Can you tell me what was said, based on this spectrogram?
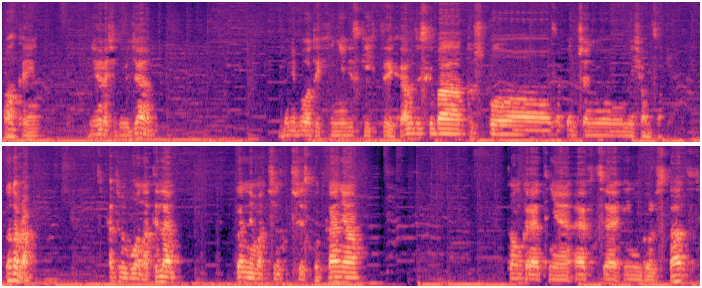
Okej. Niewiele się dowiedziałem. Bo nie było tych niebieskich tych, ale to jest chyba tuż po zakończeniu miesiąca. No dobra. A to by było na tyle. W kolejnym odcinku trzy spotkania. Konkretnie FC Ingolstadt.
